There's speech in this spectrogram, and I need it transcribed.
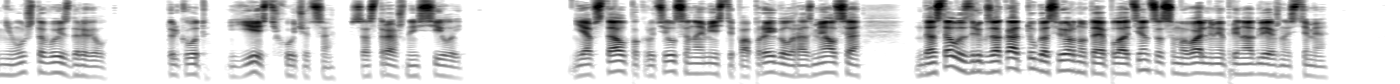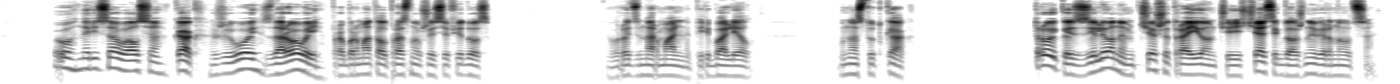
Неужто выздоровел? Только вот есть хочется со страшной силой. Я встал, покрутился на месте, попрыгал, размялся, достал из рюкзака туго свернутое полотенце с умывальными принадлежностями. «О, нарисовался. Как, живой, здоровый?» – пробормотал проснувшийся Федос. «Вроде нормально, переболел. У нас тут как?» «Тройка с зеленым чешет район, через часик должны вернуться».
